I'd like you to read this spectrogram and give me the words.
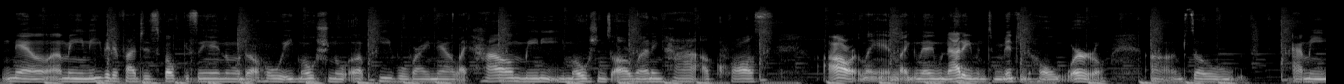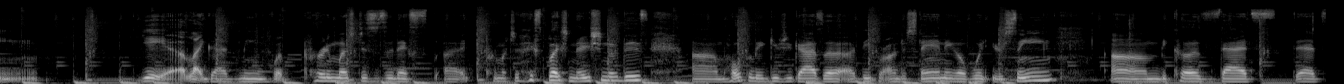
now, I mean, even if I just focus in on the whole emotional upheaval right now, like how many emotions are running high across our land, like not even to mention the whole world. Um, so, I mean, yeah, like that means, but pretty much this is the next, uh, pretty much an explanation of this. Um, hopefully, it gives you guys a, a, deeper understanding of what you're seeing, um, because that's that's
